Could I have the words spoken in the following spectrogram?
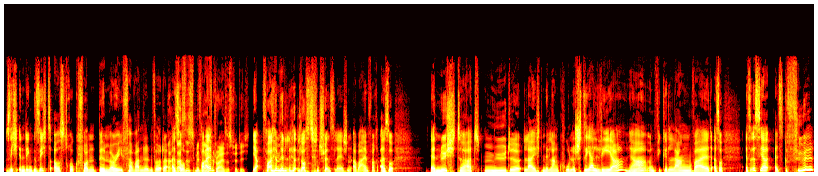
sich in den Gesichtsausdruck von Bill Murray verwandeln würde. Also das ist Midlife Crisis für dich. ja, vor allem in Lost in Translation, aber einfach, also ernüchtert, müde, leicht melancholisch, sehr leer, ja, irgendwie gelangweilt. Also es ist ja als Gefühl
